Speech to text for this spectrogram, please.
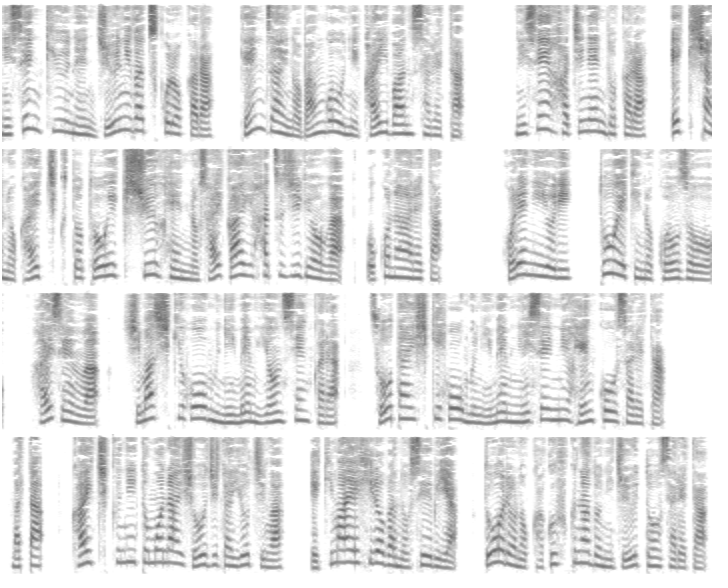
2009年12月頃から現在の番号に改版された。2008年度から駅舎の改築と当駅周辺の再開発事業が行われた。これにより、当駅の構造、配線は島式ホーム2面4線から相対式ホーム2面2線に変更された。また、改築に伴い生じた余地が、駅前広場の整備や道路の拡幅などに充当された。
